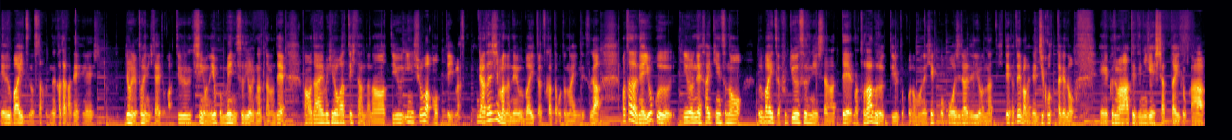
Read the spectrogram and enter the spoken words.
えー、UberEats のスタッフの方がね、えー料理を取りに行きたいとかっていうシーンをね、よく目にするようになったので、あだいぶ広がってきたんだなっていう印象は持っています。で、私自身まだね、UberEats は使ったことないんですが、まあ、ただね、よくいろいろね、最近その、ウーバーイーツが普及するに従って、まあ、トラブルっていうところもね、結構報じられるようになってきて、例えばね、事故ったけど、えー、車当てて逃げしちゃったりとか、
